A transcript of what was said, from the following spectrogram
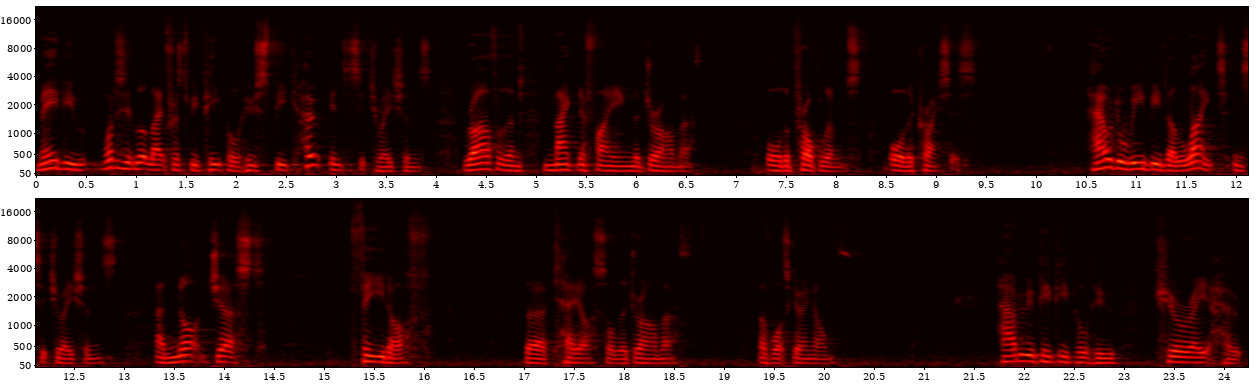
Maybe what does it look like for us to be people who speak hope into situations rather than magnifying the drama or the problems or the crisis? How do we be the light in situations and not just feed off the chaos or the drama of what's going on? How do we be people who curate hope?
